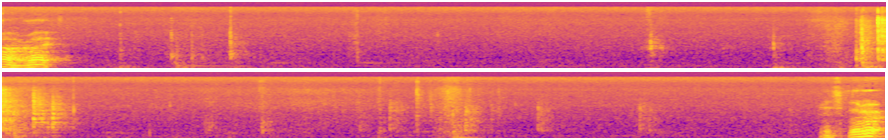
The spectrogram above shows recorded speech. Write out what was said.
Alright. It's better.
